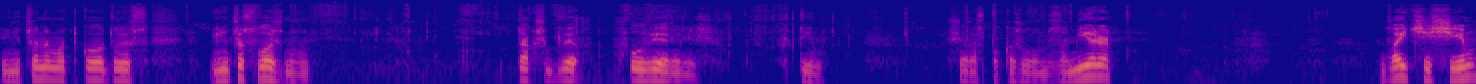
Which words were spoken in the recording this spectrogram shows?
І нічого нема такого, то і нічого сложного. Так, щоб ви уверились в тим. Ще раз покажу вам заміри. 27.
